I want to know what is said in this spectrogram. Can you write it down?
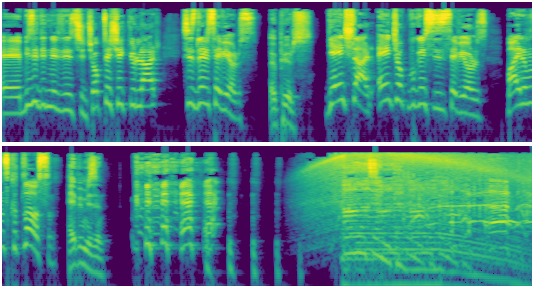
Ee, bizi dinlediğiniz için çok teşekkürler. Sizleri seviyoruz. Öpüyoruz. Gençler en çok bugün sizi seviyoruz. Bayramınız kutlu olsun. Hepimizin. Anlatamadım.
